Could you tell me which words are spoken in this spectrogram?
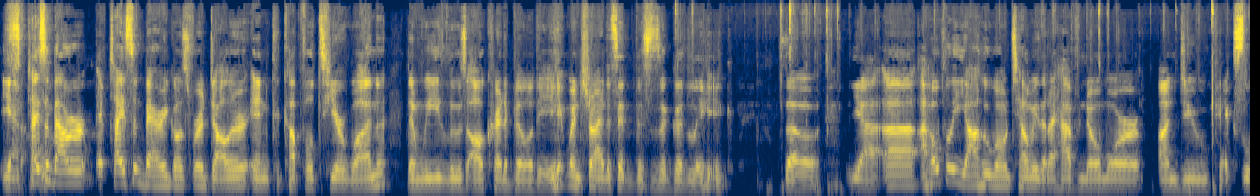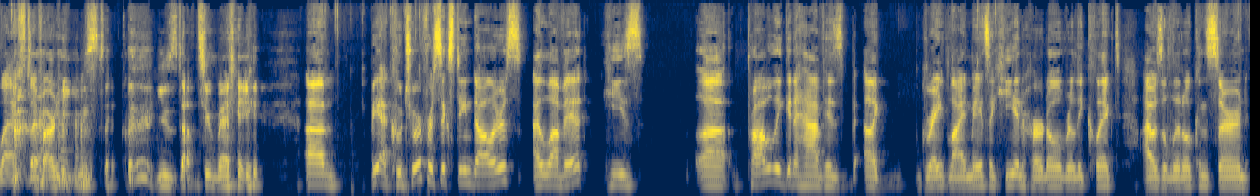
yeah, if Tyson Bauer. If Tyson Barrie goes for a dollar in Cupful Tier One, then we lose all credibility when trying to say that this is a good league. So yeah, uh, hopefully Yahoo won't tell me that I have no more undo picks left. I've already used used up too many. Um, but yeah, Couture for sixteen dollars. I love it. He's uh, probably gonna have his like great line mates. Like he and Hertl really clicked. I was a little concerned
